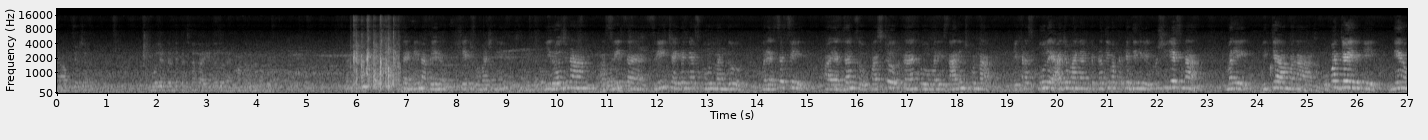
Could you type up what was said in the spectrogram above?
నా ఫ్యూచర్ గోల్ ఏంటంటే ఖచ్చితంగా ఐఐటీలో ర్యాంక్ ఉండాలని నాకు నమస్తే అండి. నా పేరు షేక్ సుభాష్ని ఈ రోజున శ్రీ శ్రీ చైతన్య స్కూల్ నందు మరి ఎస్ఎస్సి ఎగ్జామ్స్ ఫస్ట్ ర్యాంకు మరి సాధించుకున్న ఇక్కడ స్కూల్ యాజమాన్యానికి ప్రతి ఒక్కరికి దీనికి కృషి చేసిన మరి విద్య మన ఉపాధ్యాయులకి నేను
